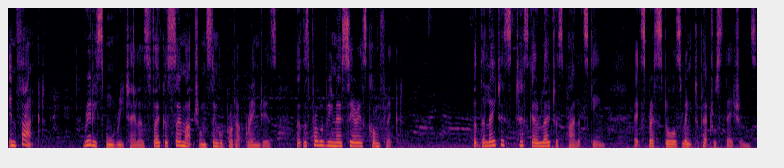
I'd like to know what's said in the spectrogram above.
In fact, really small retailers focus so much on single product ranges that there's probably no serious conflict. But the latest Tesco Lotus pilot scheme, express stores linked to petrol stations,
